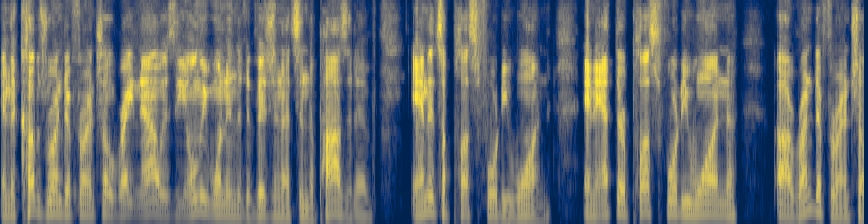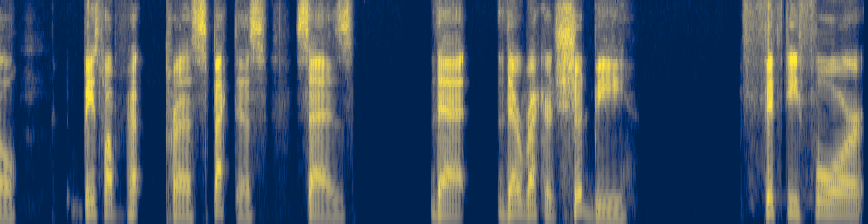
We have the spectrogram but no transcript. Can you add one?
And the Cubs run differential right now is the only one in the division that's in the positive, and it's a plus 41. And at their plus 41 uh, run differential, Baseball Pro- Prospectus says that their record should be 54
